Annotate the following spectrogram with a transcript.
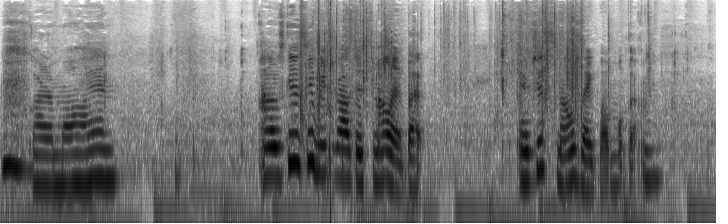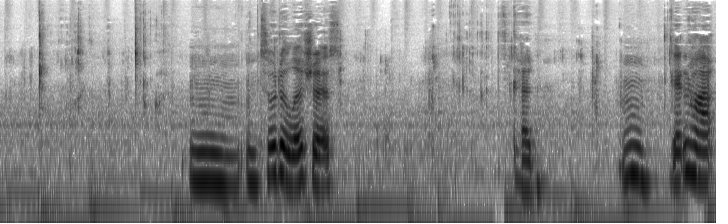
Got them all in. I was gonna say we forgot to smell it, but it just smells like bubblegum. Mmm, it's so delicious. It's good. Mmm, getting hot.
